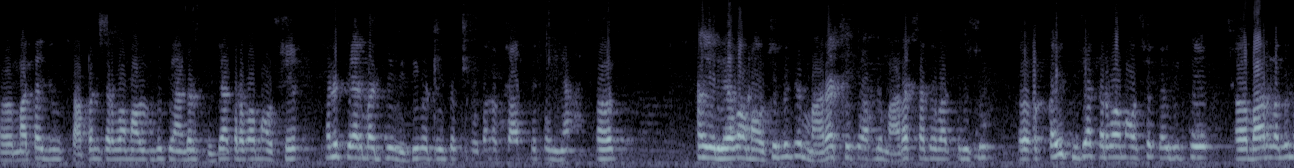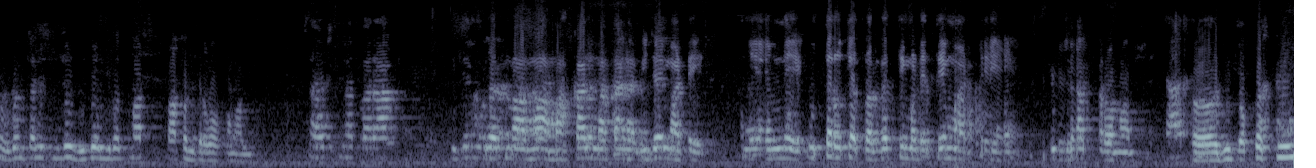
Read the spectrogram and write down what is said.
માતાજીનું સ્થાપન કરવામાં આવ્યું ત્યાં આગળ પૂજા કરવામાં આવશે અને ત્યારબાદ જે વિધિવત રીતે પોતાનો ચાર્જ છે તો અહીંયા લેવામાં આવશે. એટલે જે મહારાજ છે તે આપણે, મહારાજ સાથે વાત કરીશું. કઈ પૂજા કરવામાં આવશે, કઈ રીતે બાર વાગ્યાને ઓગણચાલીસ મિનિટે વિજય મુહૂર્તમાં સ્થાપન કરવામાં આવ્યું દ્વારા વિજય મુહૂર્તમાં મહાકાળી માતાના વિજય માટે અને એમને ઉત્તર ઉત્તર પ્રગતિ માટે તે માટે પૂજા કરવામાં આવશે. અ, જે ચોક્કસથી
